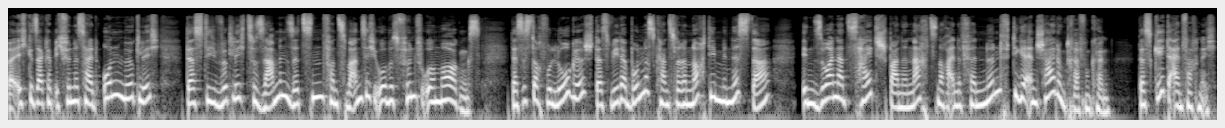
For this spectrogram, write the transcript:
Weil ich gesagt habe, ich finde es halt unmöglich, dass die wirklich zusammensitzen von 20 Uhr bis 5 Uhr morgens. Das ist doch wohl logisch, dass weder Bundeskanzlerin noch die Minister in so einer Zeitspanne nachts noch eine vernünftige Entscheidung treffen können. Das geht einfach nicht.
